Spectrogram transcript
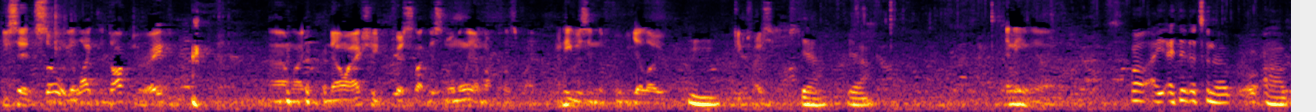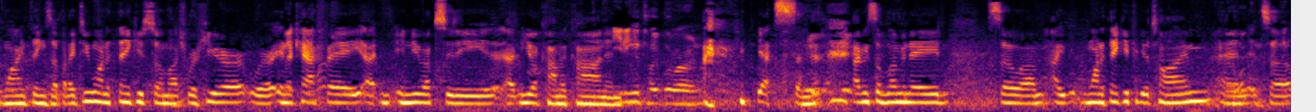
He said, "So you like the Doctor, eh?" And I'm like, "No, I actually dress like this normally. I'm not cosplaying." And he was in the full yellow Mhm. Dick Tracy. costume. Yeah, yeah. He, uh, Well, I, I think that's going to uh, wind things up, but I do want to thank you so much. We're here, we're in a cafe at, in New York City at New York Comic Con, and eating a Toblerone. yes, and having some lemonade. So um, I want to thank you for your time, and it's a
